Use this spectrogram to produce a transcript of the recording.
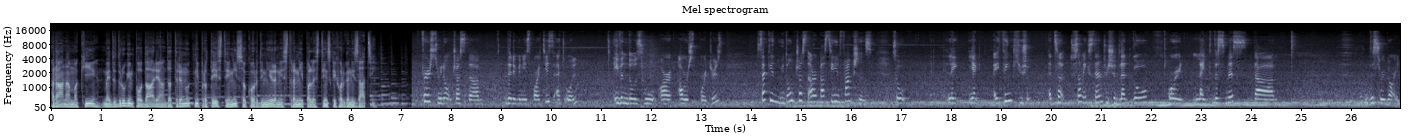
Rana Maki med drugim povdarja, da trenutni protesti niso koordinirani strani palestinskih organizacij. First, we don't trust the, the Lebanese parties at all, even those who are our supporters. Second, we don't trust our Palestinian factions. So, like, yeah, I think you should at to some extent we should let go or like dismiss the disregard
